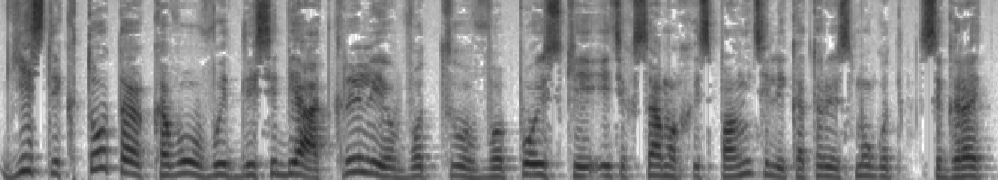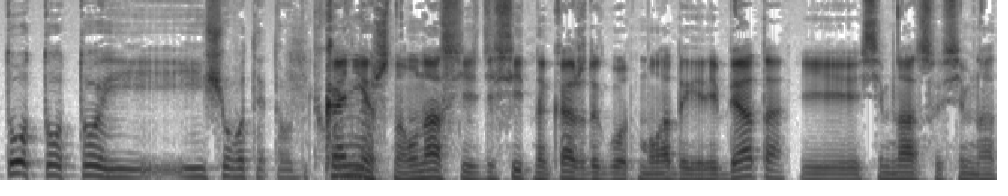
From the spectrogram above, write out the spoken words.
Есть ли кто-то, кого вы для себя открыли вот в поиске этих самых исполнителей, которые смогут сыграть то, то, то и, и еще вот это вот? Конечно, у нас есть действительно каждый год молодые ребята, и 17-18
